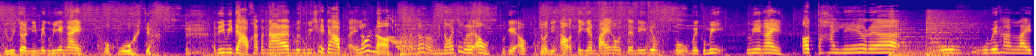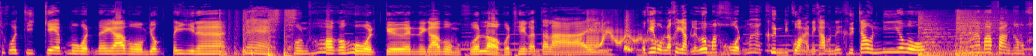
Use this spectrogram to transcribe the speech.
เมกุมิตัวนี้เมกุมิยังไงโอ้โหอย่า อันนี้มีดาบคาตานะนะเมกุมิใช้ดาบไอรอนเหรอไอรอนมันน้อยจังเลย เอ้าโอเคเอาตัวนี้เอาตีกันไปครับตัวนี้เดี๋ยวโอ้โหเมกุมิมกุมิยังไง เอาตายแล้วเนี่ยโอ้โหไม่ทันไรโทจิเก็บหมดนะครับผมยกตีนะแหมคนพ่อก็โหดเกินนะครับผมโคตรหลอโคตรเท่ก็อันตราย โอเคผมแล้วขยับเลเวลมาโหดมากขึ้นดีกว่านะครับวันนี้คือเจ้านี่ครับผม มาฟังคำค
